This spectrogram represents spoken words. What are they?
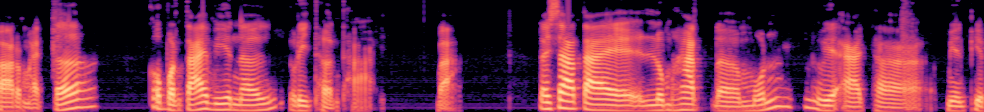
parameter ក៏ប៉ុន្តែវានៅ return type បាទដោយសារតែលំហាត់មុនវាអាចថាមានភាព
